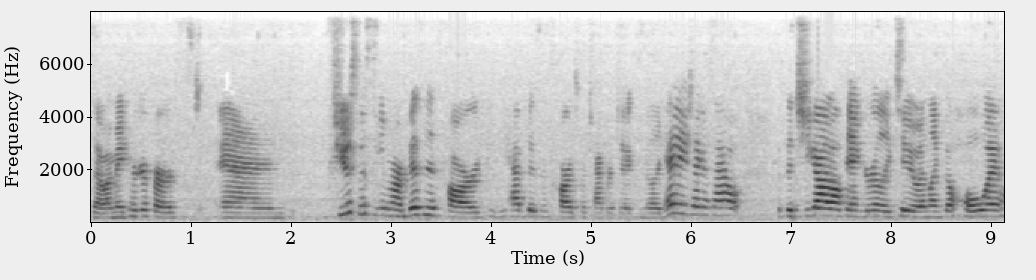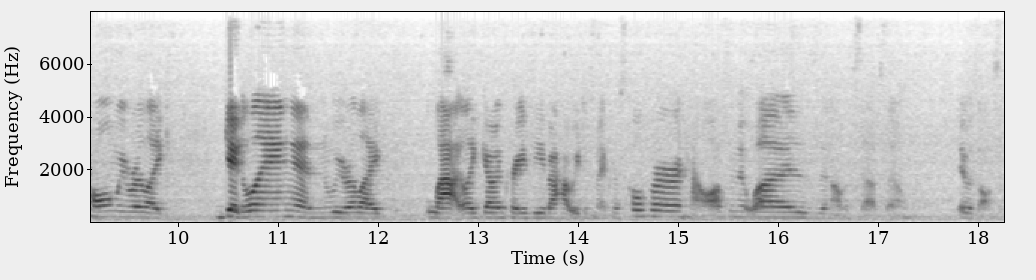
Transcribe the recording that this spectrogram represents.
So I made her go first, and she was supposed to give him our business card because we have business cards for Chapter Chicks and be like, hey, check us out. But then she got all fangirly too, and like the whole way home we were like giggling and we were like la- like going crazy about how we just met Chris Colfer and how awesome it was and all this stuff. So it was awesome.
